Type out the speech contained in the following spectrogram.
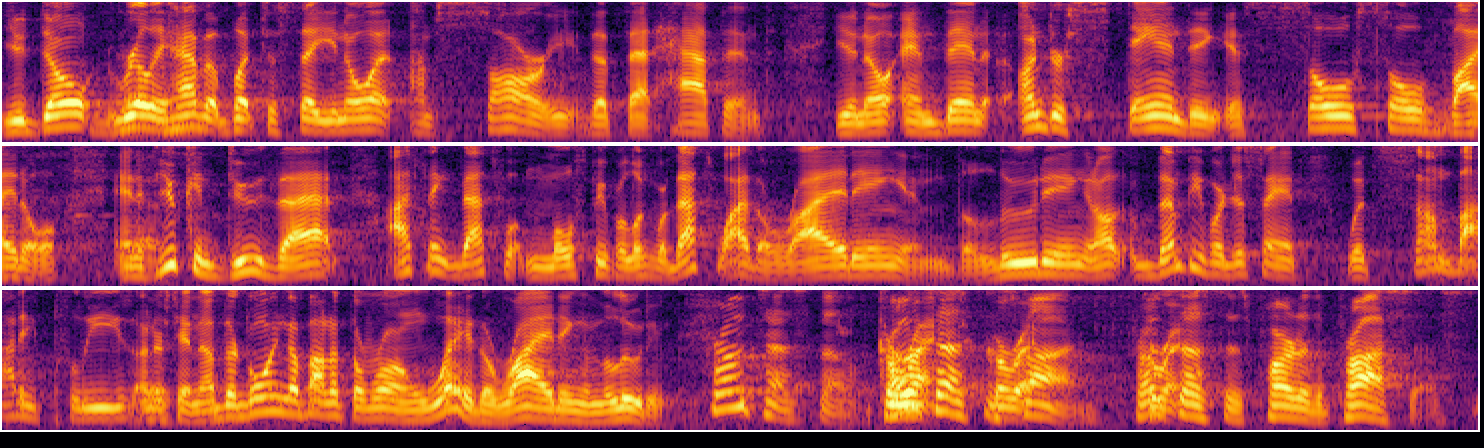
you don't really have it. But to say, you know what, I'm sorry that that happened. You know, and then understanding is so so vital. And if you can do that, I think that's what most people are looking for. That's why the rioting and the looting and all them people are just saying, would somebody please understand? Now they're going about it the wrong way, the rioting and the looting. Protest, though. Correct, Protest is correct, fine. Correct. Protest is part of the process.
